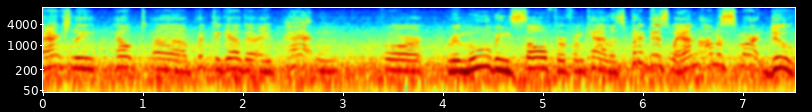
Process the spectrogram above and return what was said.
actually helped uh, put together a patent for removing sulfur from catalysts. Put it this way, I'm, I'm a smart dude.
